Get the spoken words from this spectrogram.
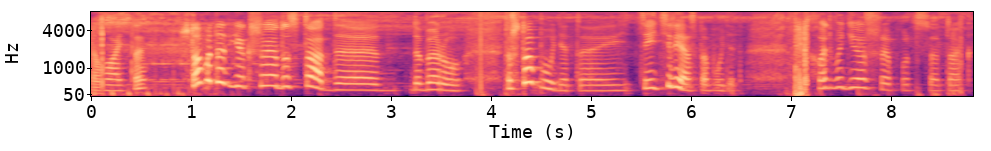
Давайте. Що буде, якщо я до 100 д- доберу? То що буде? Е, Це інтересно буде. Хоть бы не ошибаться так.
